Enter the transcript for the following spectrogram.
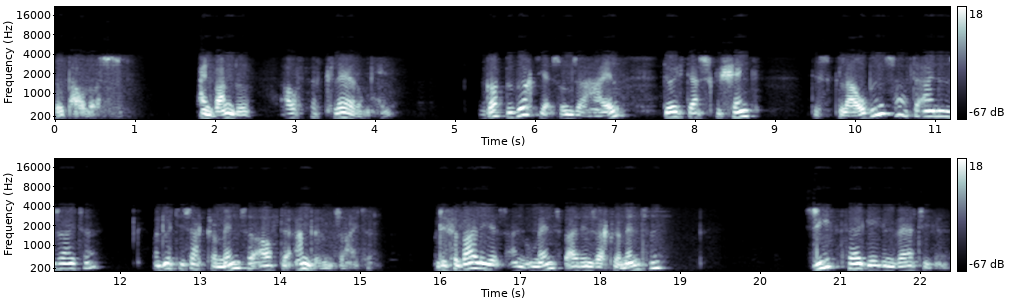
So Paulus. Ein Wandel auf Verklärung hin. Gott bewirkt jetzt unser Heil durch das Geschenk des Glaubens auf der einen Seite und durch die Sakramente auf der anderen Seite. Und ich verweile jetzt einen Moment bei den Sakramenten. Sie vergegenwärtigen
